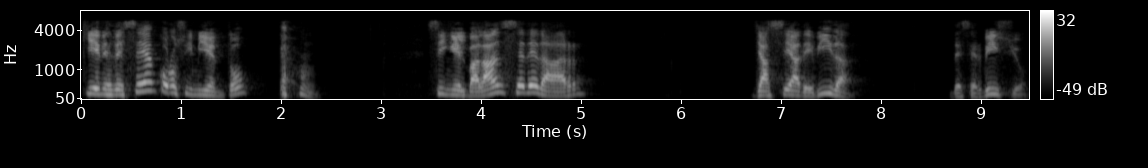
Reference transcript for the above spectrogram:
Quienes desean conocimiento, sin el balance de dar, ya sea de vida, de servicio,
